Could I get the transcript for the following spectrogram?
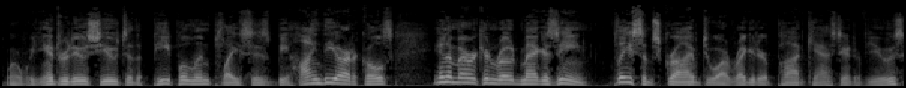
where we introduce you to the people and places behind the articles in American Road Magazine. Please subscribe to our regular podcast interviews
